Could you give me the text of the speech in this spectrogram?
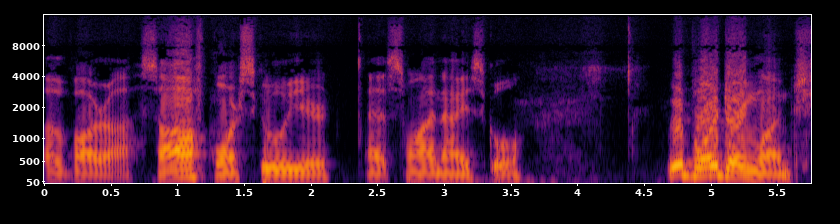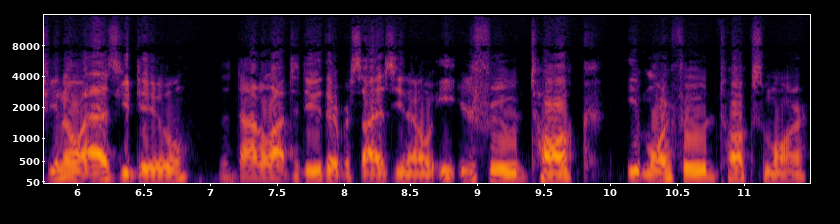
of our uh, sophomore school year at Swan High School, we were bored during lunch. You know, as you do. There's not a lot to do there besides you know eat your food, talk, eat more food, talk some more.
